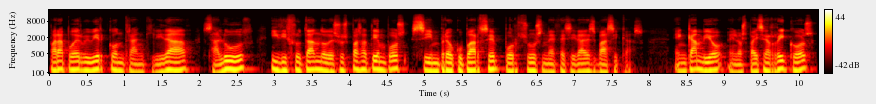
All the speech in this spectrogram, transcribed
para poder vivir con tranquilidad, salud y disfrutando de sus pasatiempos sin preocuparse por sus necesidades básicas. En cambio, en los países ricos,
